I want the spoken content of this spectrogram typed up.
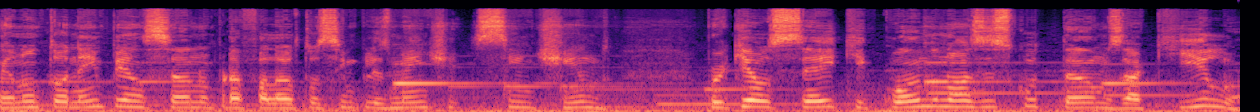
Eu não estou nem pensando para falar, eu estou simplesmente sentindo, porque eu sei que quando nós escutamos aquilo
